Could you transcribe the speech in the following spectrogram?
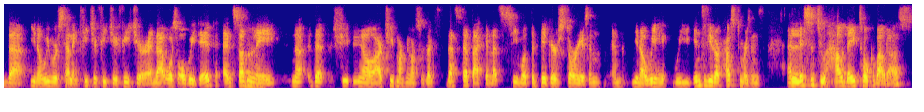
that you know we were selling feature feature feature and that was all we did and suddenly mm-hmm. no, that she you know our chief marketing officer was like let's step back and let's see what the bigger story is and and you know we we interviewed our customers and and listened to how they talk about us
